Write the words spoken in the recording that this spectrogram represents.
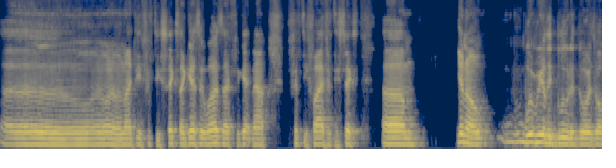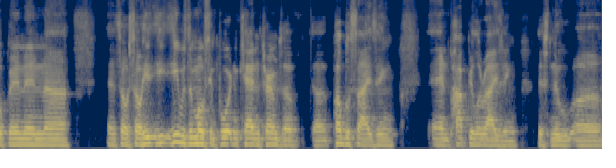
uh, I know, 1956, I guess it was. I forget now, 55, 56. Um, you know, we really blew the doors open, and uh, and so so he, he, he was the most important cat in terms of uh, publicizing and popularizing this new uh,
